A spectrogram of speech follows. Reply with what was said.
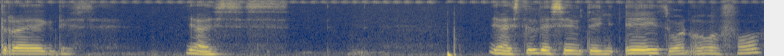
drag this. Yes yeah it's still the same thing. A is 1 over 4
